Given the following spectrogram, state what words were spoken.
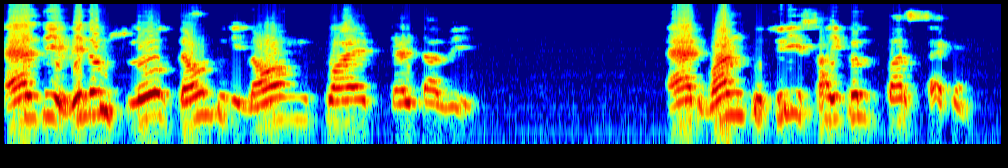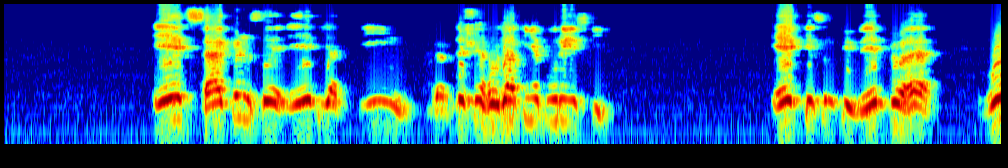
as the rhythm slows down to the long, quiet delta wave at 1 to 3 cycles per second. ایک سیکنڈ سے ایک یا تین گردشیں ہو جاتی ہیں پوری اس کی۔ ایک قسم کی ویو جو ہے، وہ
